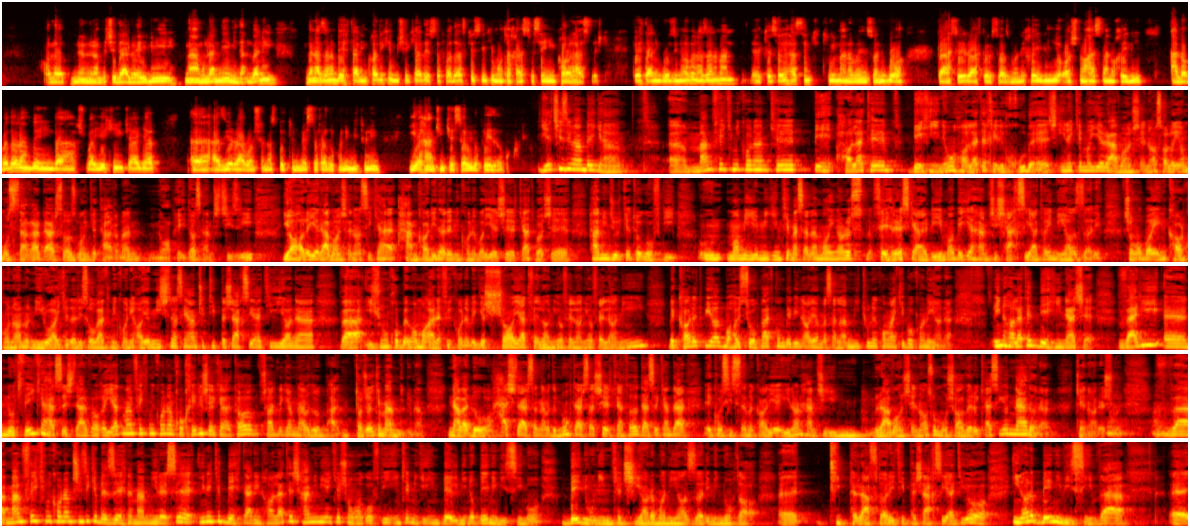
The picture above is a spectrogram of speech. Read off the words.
حالا نمی‌دونم به چه دلایلی معمولا نمیدن. ولی به نظرم بهترین کاری که میشه کرد استفاده از کسی که متخصص این کار هستش. بهترین گزینه به نظر من کسایی هستن که توی منابع انسانی با بحث‌های رفتار سازمانی خیلی آشنا هستن و خیلی علاقه دارن به این بخش و یکی این که اگر از یه روانشناس بتونیم استفاده کنیم می‌تونیم یه همچین کسایی رو پیدا بکنیم. یه چیزی من بگم. من فکر می‌کنم که به حالت بهینه و حالت خیلی خوبش اینه که ما یه روانشناس حالا یا مستقر در سازمان که تقریبا ناپیداست همچی چیزی یا حالا یه روانشناسی که همکاری داره می‌کنه با یه شرکت باشه. همینجور که تو گفتی. اون ما میگیم که مثلا ما اینا رو فهرست کردیم ما به یه همچی شخصیت های نیاز داریم. شما با این کارکنان و نیروهایی که داری صحبت می‌کنی آیا می‌شناسی همچی تیپ شخصیتی یا نه؟ و ایشون خب به ما معرفی کنه. بگه شاید فلانی و فلانی و فلانی به کارت بیاد باهاش صحبت کن ببین آیا مثلا می‌تونه کمکی بکنه یا نه. این حالت بهینشه ولی نکته ای که هستش در واقعیت من فکر می‌کنم خب خیلی شرکت ها شاید بگم 90 تا جایی که من می‌دونم 98 درصد 99 درصد شرکت ها دست کم در اکوسیستم کاری ایران همچی روانشناس و مشاور و کسی رو ندارن. کنارشون. و من فکر می‌کنم چیزی که به ذهن من می‌رسه اینه که بهترین حالتش همینیه که شما گفتی این که میگی این بلبین رو بنویسیم و بدونیم که چیا رو ما نیاز داریم این نقطه تیپ رفتاری تیپ شخصیتی و اینا رو بنویسیم. و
